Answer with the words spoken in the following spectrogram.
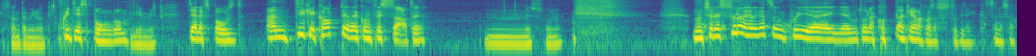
60 minuti. qui ti espongo. Dimmi. Ti hanno exposed. Antiche cotte mai confessate. Mm, nessuno. Non c'è nessuna ragazza con cui hai, hai avuto una cotta. Anche una cosa stupida, che cazzo ne so.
